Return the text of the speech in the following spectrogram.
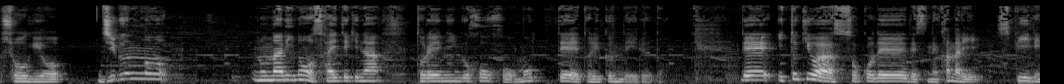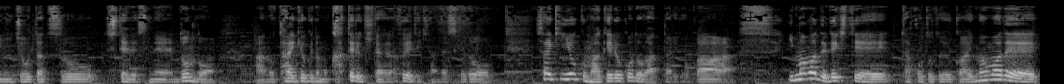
将棋を自分ののなりの最適なトレーニング方法を持って取り組んでいると。で、一時はそこでですね、かなりスピーディーに上達をしてですね、どんどんあの対局でも勝てる機会が増えてきたんですけど最近よく負けることがあったりとか今までできてたことというか今まで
